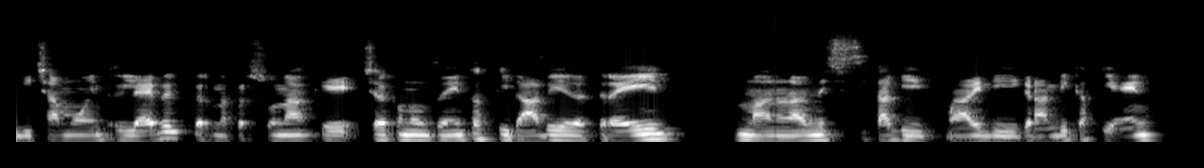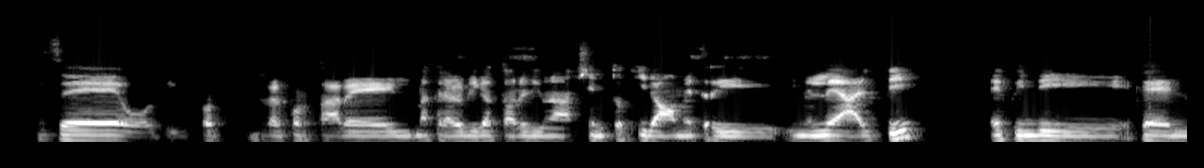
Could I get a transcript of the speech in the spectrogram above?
diciamo entry level per una persona che cerca uno zainetto affidabile da trail ma non ha necessità di magari di grandi capienze o di dover portare il materiale obbligatorio di una 100 km nelle Alpi e quindi che è il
